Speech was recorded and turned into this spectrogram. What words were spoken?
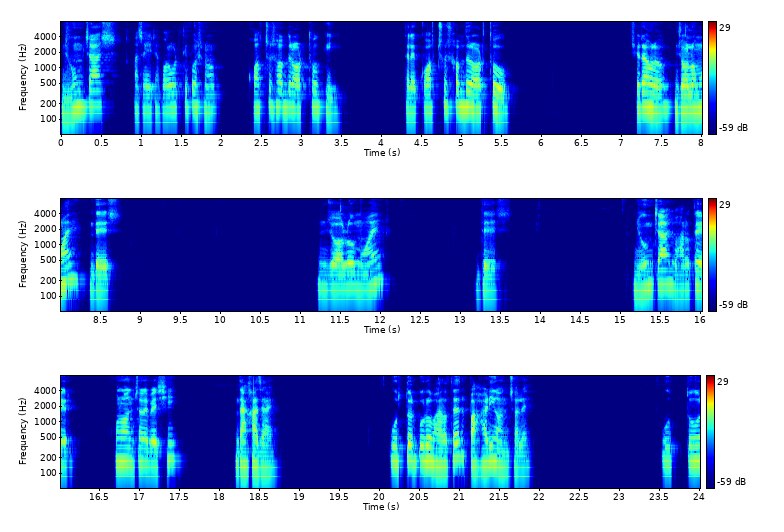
ঝুম চাষ? আচ্ছা এটা পরবর্তী প্রশ্ন, কচ্ছ শব্দের অর্থ কি? তাহলে কচ্ছ শব্দের অর্থ সেটা হলো জলময় দেশ। জলময় দেশ। ঝুম চাষ ভারতের কোন অঞ্চলে বেশি দেখা যায়? উত্তর পূর্ব ভারতের পাহাড়ি অঞ্চলে। উত্তর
